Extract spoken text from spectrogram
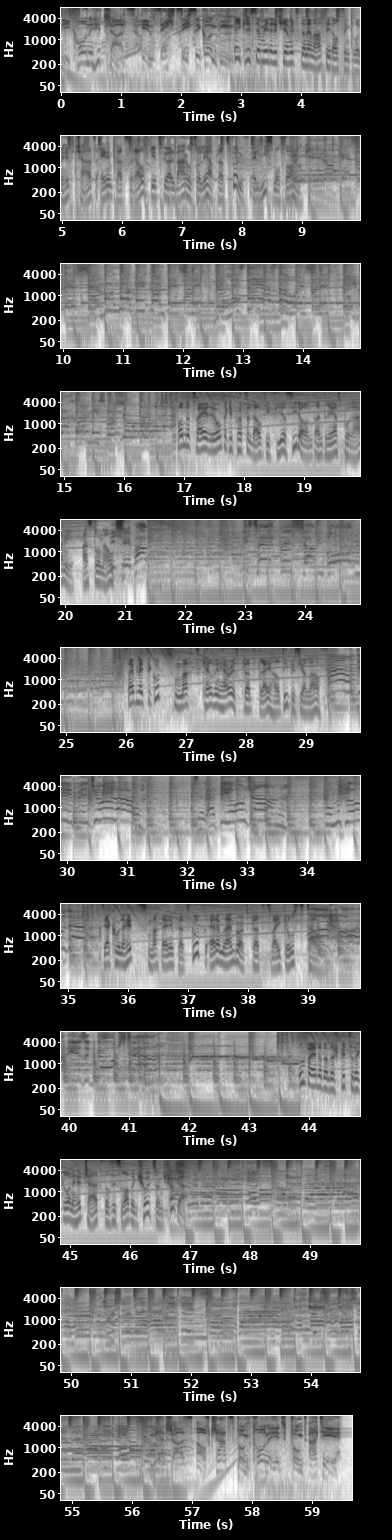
Die Krone Hitcharts in 60 Sekunden. Hey, Christian Mederich hier mit deinem Update aus den Krone Hit Charts. Einen Platz rauf geht's für Alvaro Soler, Platz 5, El Mismo Sol. El mismo. Von der 2 runtergepurzelt auf die 4, Sida und Andreas Borani, Astronaut. Ich heb ab, nichts hält mich am Boden. Zwei Plätze gut, macht Calvin Harris Platz 3, How Deep Is Your Love. Sehr cooler Hit, macht einen Platz gut, Adam Lambert Platz 2, Ghost Town. Unverändert an der Spitze der Krone Hit Charts, das ist Robin Schulz und Sugar. Mehr Charts auf charts.kronehit.at.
